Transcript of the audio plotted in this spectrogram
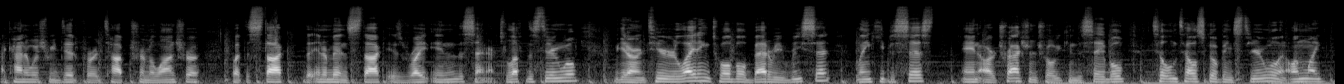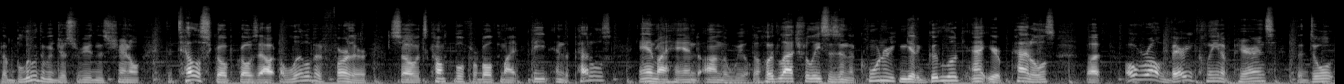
I kind of wish we did for a top trim Elantra, but the stock, the intermittent stock is right in the center. To left of the steering wheel, we get our interior lighting, 12 volt battery reset, lane keep assist, and our traction control you can disable, tilt and telescoping steering wheel, and unlike the blue that we just reviewed in this channel, the telescope goes out a little bit further, so it's comfortable for both my feet and the pedals and my hand on the wheel. The hood latch release is in the corner. You can get a good look at your pedals, but overall, very clean appearance. The dual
